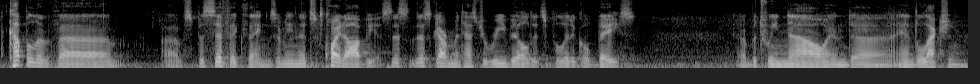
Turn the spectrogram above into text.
A Couple of, uh, of specific things. I mean, it's quite obvious. This, this government has to rebuild its political base uh, between now and, uh, and election,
